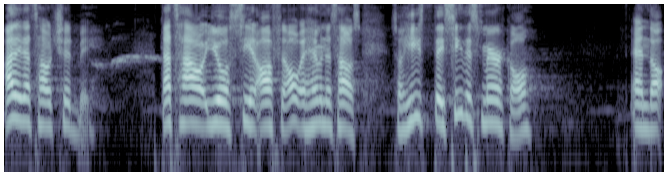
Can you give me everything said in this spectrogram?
I think that's how it should be. That's how you'll see it often. Oh, him in his house. So he's, they see this miracle, and the,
